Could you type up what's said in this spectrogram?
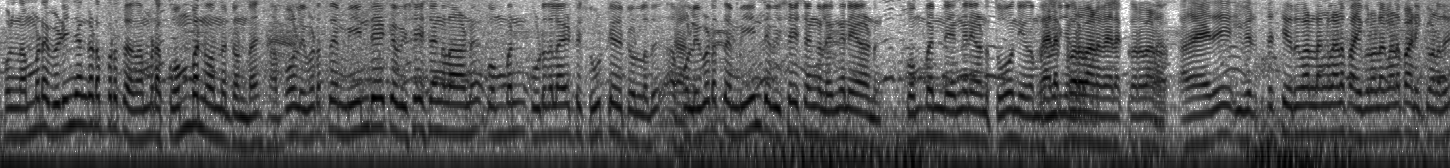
അപ്പോൾ നമ്മുടെ വിഴിഞ്ഞം കടപ്പുറത്ത് നമ്മുടെ കൊമ്പൻ വന്നിട്ടുണ്ട്. അപ്പോൾ ഇവിടുത്തെ മീനിന്റെയൊക്കെ വിശേഷങ്ങളാണ് കൊമ്പൻ കൂടുതലായിട്ട് ഷൂട്ട് ചെയ്തിട്ടുള്ളത്. അപ്പോൾ ഇവിടുത്തെ മീനിന്റെ വിശേഷങ്ങൾ എങ്ങനെയാണ്? കൊമ്പൻ എങ്ങനെയാണ് തോന്നിയത് വിലക്കുറവാണ് വിലക്കുറവാണ്. അതായത് ഇവിടുത്തെ ചെറുവള്ളങ്ങളാണ് ഫൈബർ വള്ളങ്ങളാണ് പണിക്കുന്നത്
